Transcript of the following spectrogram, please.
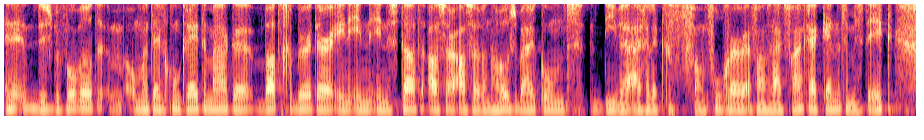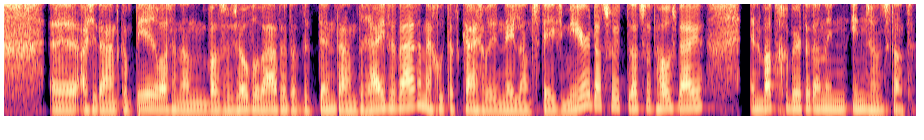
En eh, dus bijvoorbeeld, om het even concreet te maken, wat gebeurt er in, in, in de stad als er, als er een hoosbui komt, die we eigenlijk van vroeger van Zuid-Frankrijk kennen, tenminste ik. Uh, als je daar aan het kamperen was en dan was er zoveel water dat de tenten aan het drijven waren. Nou goed, dat krijgen we in Nederland steeds meer, dat soort, dat soort hoosbuien. En wat gebeurt er dan in, in zo'n stad?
